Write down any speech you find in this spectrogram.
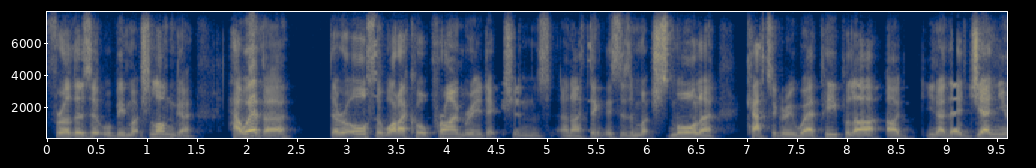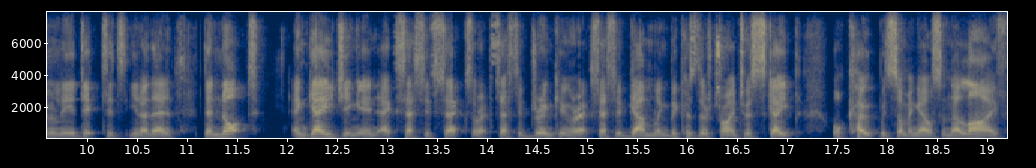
For others, it will be much longer. However, there are also what I call primary addictions, and I think this is a much smaller category where people are, are you know, they're genuinely addicted. You know, they're they're not engaging in excessive sex or excessive drinking or excessive gambling because they're trying to escape or cope with something else in their life.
